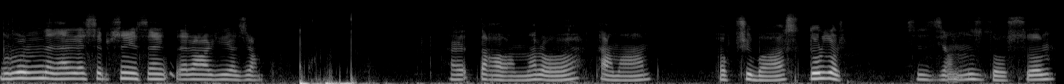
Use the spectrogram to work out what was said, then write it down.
Bu bölümde neredeyse bütün yetenekleri harcayacağım. Hayatta kalanlar o. Tamam. Okçu bas. Dur dur. Siz yanınızda olsun.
